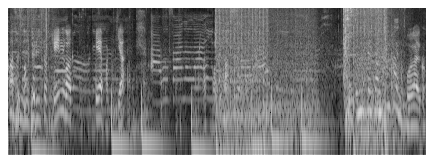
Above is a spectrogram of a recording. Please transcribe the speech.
아 됐어? 니들이 있었어 깨 있는 거, 깨 바퀴야? 아, 어떻게 이거는 세상 칭찬이 뭐야, 이거?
